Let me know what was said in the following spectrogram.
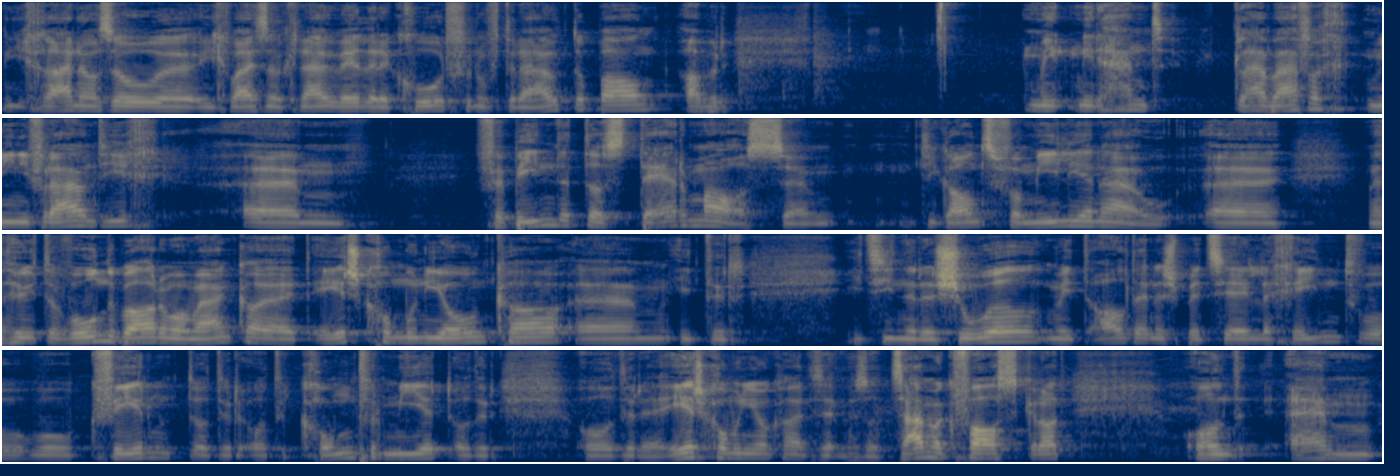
ich, so, äh, ich weiß noch genau, in welcher Kurve auf der Autobahn, aber wir, wir haben, glaube einfach, meine Frau und ich ähm, verbinden das dermaßen, die ganze Familie auch. Äh, wir hatten heute einen wunderbaren Moment, gehabt. er hat die Erstkommunion gehabt, ähm, in, der, in seiner Schule mit all diesen speziellen Kindern, die wo gefirmt oder, oder konfirmiert oder, oder eine Erstkommunion hatten. Das hat man so zusammengefasst gerade. Und ähm,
